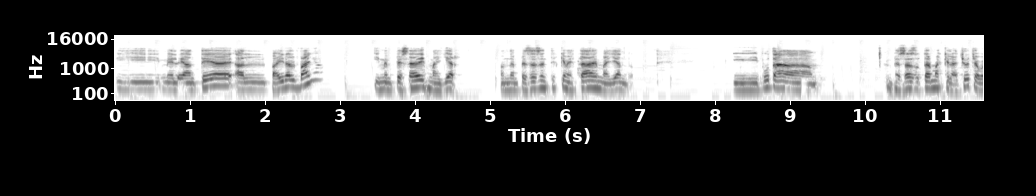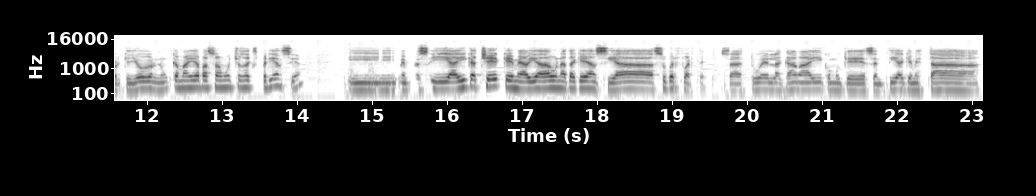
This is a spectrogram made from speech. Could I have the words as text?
y me levanté al, para ir al baño y me empecé a desmayar, donde empecé a sentir que me estaba desmayando. Y puta, empecé a asustar más que la chucha, porque yo nunca me había pasado mucho esa experiencia. Y, y ahí caché que me había dado un ataque de ansiedad súper fuerte. O sea, estuve en la cama ahí como que sentía que me estaba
